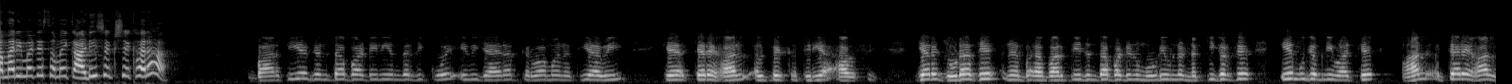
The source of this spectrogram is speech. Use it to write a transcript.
તમારી માટે સમય કાઢી શકશે ખરા? ભારતીય જનતા પાર્ટીની અંદરથી કોઈ એવી જાહેરાત કરવામાં નથી આવી કે અત્યારે હાલ અલ્પેશ કથિરિયા આવશે. જ્યારે જોડાશે અને ભારતીય જનતા પાર્ટીનું મોવડી મંડળ નક્કી કરશે, એ મુજબની વાત છે. હાલ, અત્યારે હાલ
